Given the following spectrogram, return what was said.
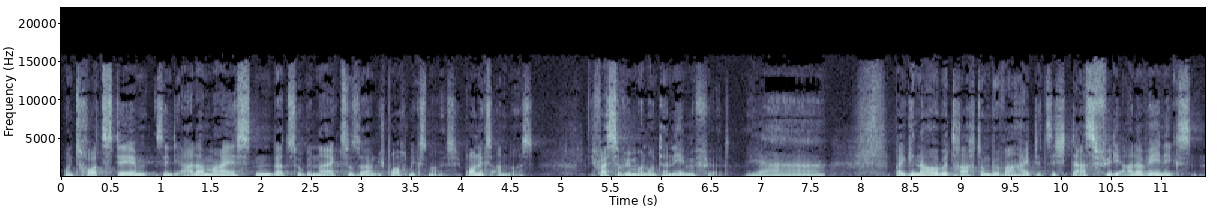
Und trotzdem sind die allermeisten dazu geneigt zu sagen, ich brauche nichts Neues, ich brauche nichts anderes. Ich weiß doch, wie man Unternehmen führt. Ja, bei genauer Betrachtung bewahrheitet sich das für die allerwenigsten.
